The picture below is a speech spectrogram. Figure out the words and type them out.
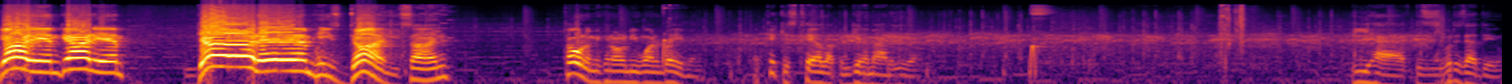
Got him! Got him! Got him! He's done, son. Told him he can only be one Raven. I pick his tail up and get him out of here. Beehive. What does that do?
